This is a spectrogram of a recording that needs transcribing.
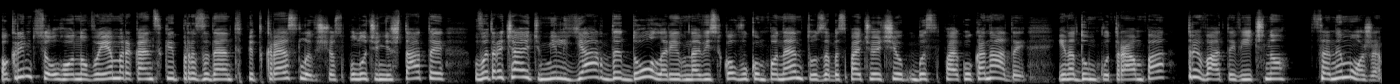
Окрім цього, новий американський президент підкреслив, що Сполучені Штати витрачають мільярди доларів на військову компоненту, забезпечуючи безпеку Канади. І на думку Трампа, тривати вічно це не може.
